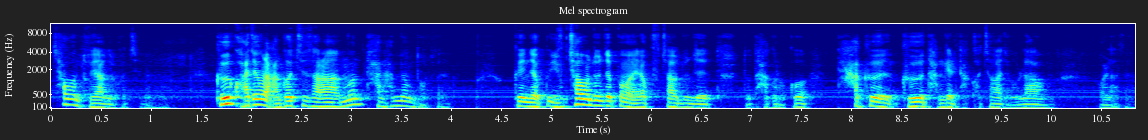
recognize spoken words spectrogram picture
차원 도약을 거치는. 그 과정을 안 거친 사람은 단 한 명도 없어요. 그 이제 6차원 존재뿐만 아니라 9차원 존재도 다 그렇고 다 그그 단계를 다 거쳐가지고 올라 올라서요.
